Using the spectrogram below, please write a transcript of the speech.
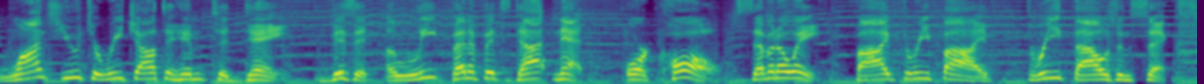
wants you to reach out to him today. Visit elitebenefits.net or call 708 535 3006.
